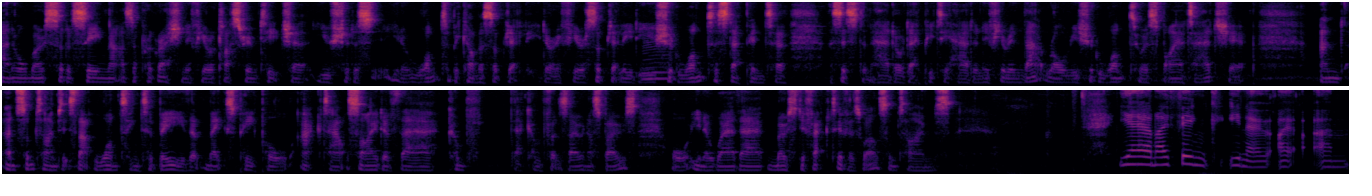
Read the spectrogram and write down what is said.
And almost sort of seeing that as a progression. If you're a classroom teacher, you should you know want to become a subject leader. If you're a subject leader, you mm. should want to step into assistant head or deputy head, and if you're in that role, you should want to aspire to headship. And and sometimes it's that wanting to be that makes people act outside of their comfort their comfort zone, I suppose, or you know where they're most effective as well. Sometimes. Yeah, and I think you know, I um,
